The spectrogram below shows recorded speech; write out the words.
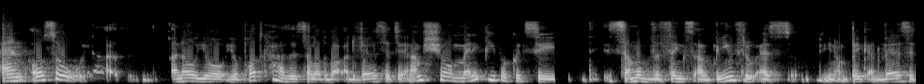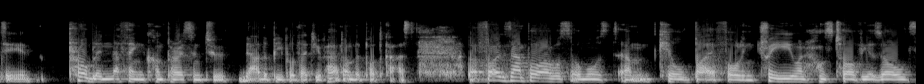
And also, uh, I know your, your podcast is a lot about adversity, and I'm sure many people could see some of the things I've been through as you know big adversity. Probably nothing comparison to the other people that you've had on the podcast. But for example, I was almost um, killed by a falling tree when I was 12 years old.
